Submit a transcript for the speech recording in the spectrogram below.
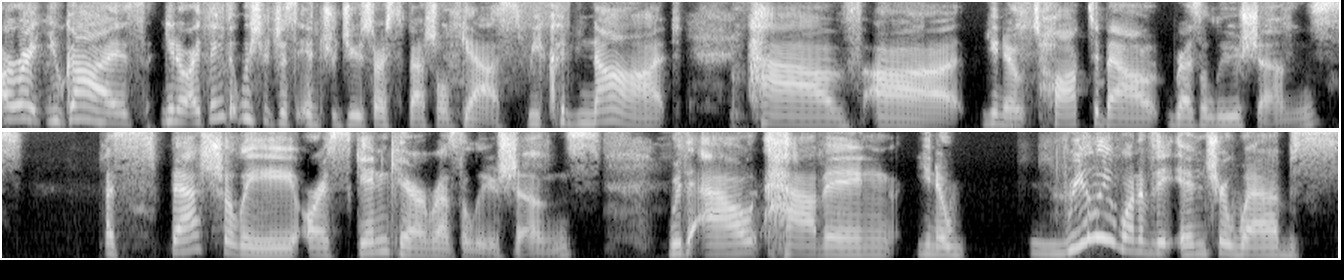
All right, you guys, you know, I think that we should just introduce our special guest. We could not have, uh, you know, talked about resolutions, especially our skincare resolutions, without having, you know, really one of the interwebs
